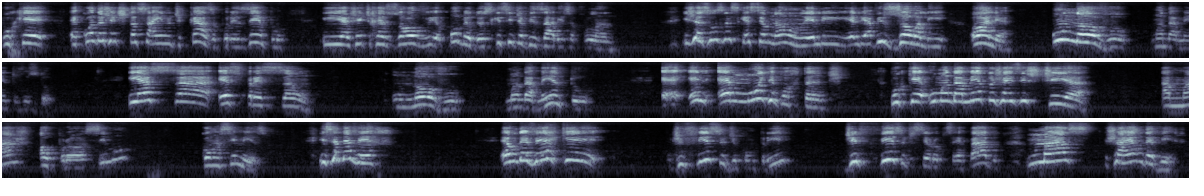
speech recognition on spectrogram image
Porque é quando a gente está saindo de casa, por exemplo, e a gente resolve, oh meu Deus, esqueci de avisar isso a fulano. E Jesus não esqueceu, não, ele, ele avisou ali: olha, um novo mandamento vos dou. E essa expressão, um novo mandamento, é, é muito importante, porque o mandamento já existia: amar ao próximo como a si mesmo. Isso é dever. É um dever que difícil de cumprir, difícil de ser observado, mas já é um dever.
